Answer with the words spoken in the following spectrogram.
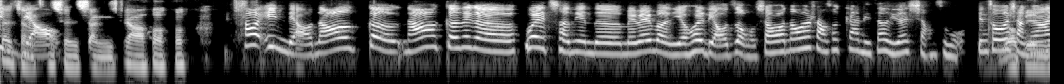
在讲之前想一下哦。他会硬聊，然后跟然后跟那个未成年的妹妹们也会聊这种笑话，那我就想说，干你到底在想什么？你怎么想跟他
